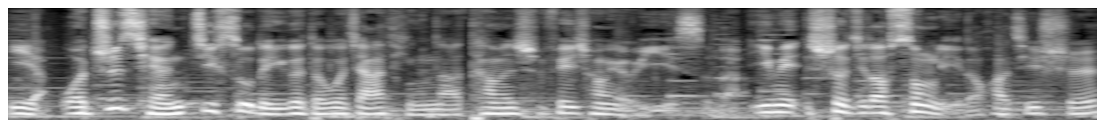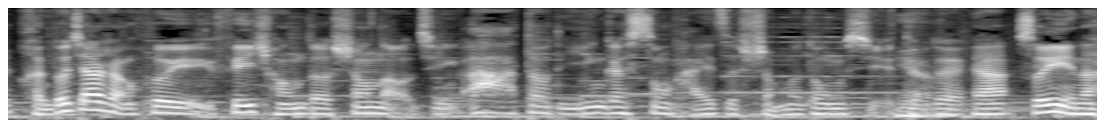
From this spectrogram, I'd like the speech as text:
Ja，我之前寄宿的一个德国家庭呢，他们是非常有意思的，因为涉及到送礼的话，其实很多家长会非常的伤脑筋啊，到底应该送孩子什么东西，对不对呀？所以呢，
